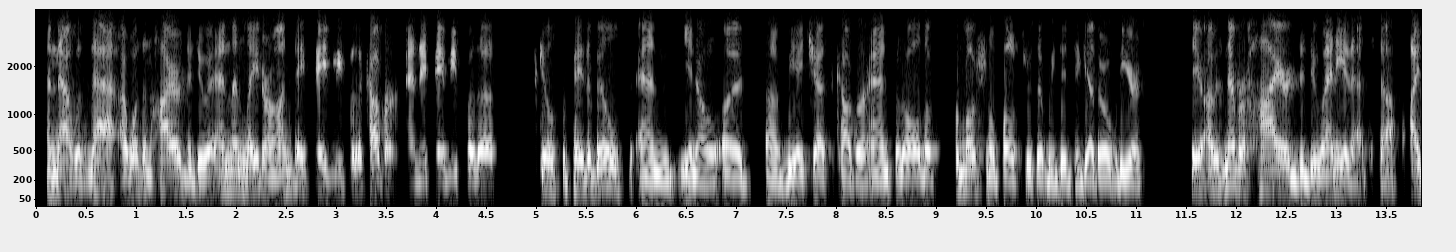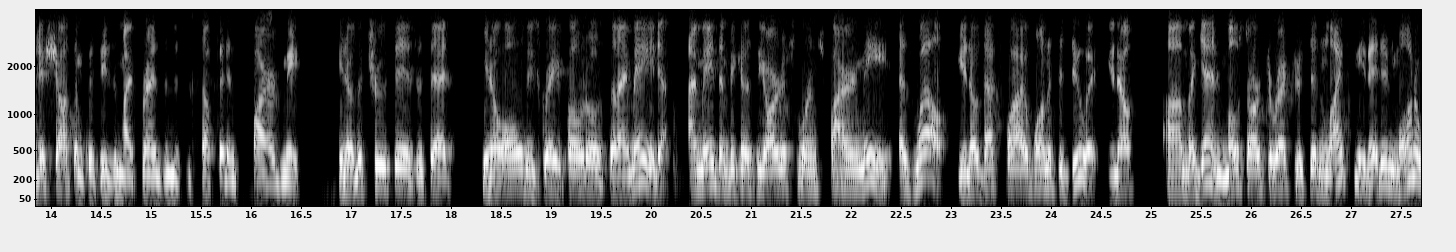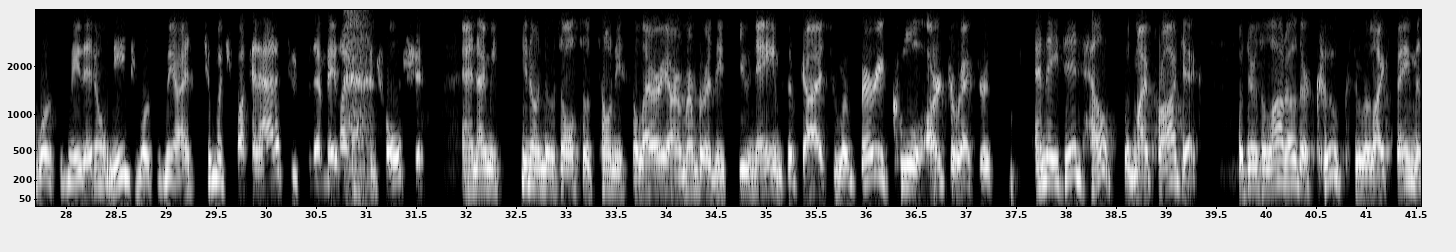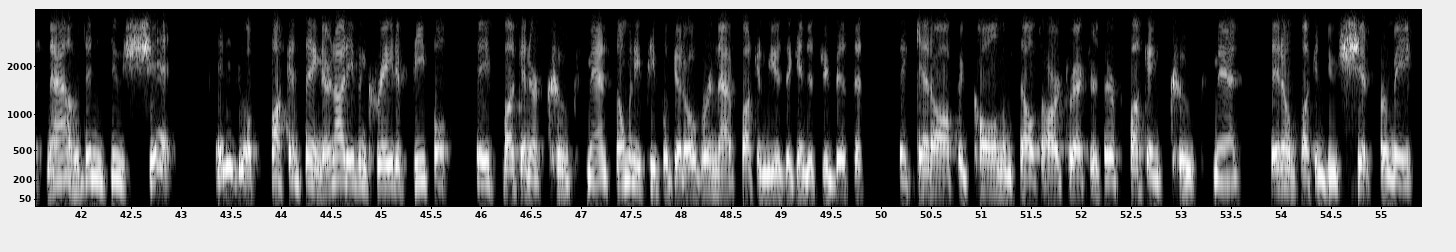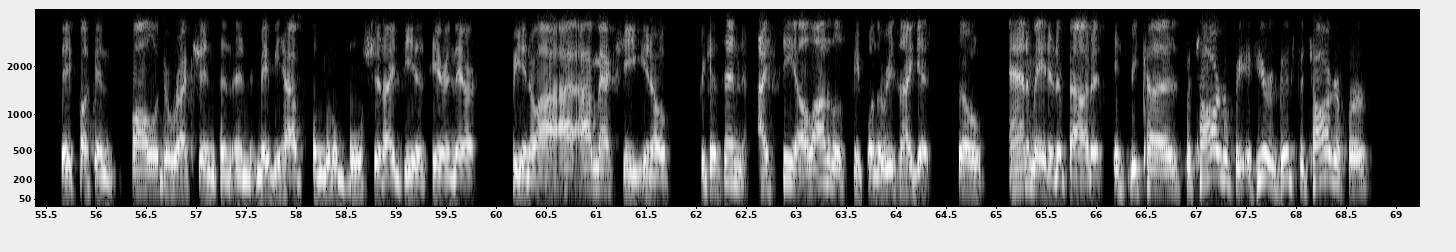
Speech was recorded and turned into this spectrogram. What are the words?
and that was that. I wasn't hired to do it. And then later on, they paid me for the cover and they paid me for the skills to pay the bills and, you know, a, a VHS cover and for all the promotional posters that we did together over the years. They, I was never hired to do any of that stuff. I just shot them because these are my friends and this is stuff that inspired me. You know, the truth is, is that, you know, all these great photos that I made, I made them because the artists were inspiring me as well. You know, that's why I wanted to do it. You know, um, again, most art directors didn't like me. They didn't want to work with me. They don't need to work with me. I had too much fucking attitude for them. They like to control shit. And I mean, you know, and there was also Tony Solari. I remember these few names of guys who were very cool art directors, and they did help with my projects. But there's a lot of other kooks who are like famous now who didn't do shit. They didn't do a fucking thing. They're not even creative people. They fucking are kooks, man. So many people get over in that fucking music industry business. They get off and call themselves art directors. They're fucking kooks, man. They don't fucking do shit for me. They fucking follow directions and, and maybe have some little bullshit ideas here and there. But, you know, I, I'm actually, you know, because then I see a lot of those people. And the reason I get so animated about it is because photography, if you're a good photographer,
